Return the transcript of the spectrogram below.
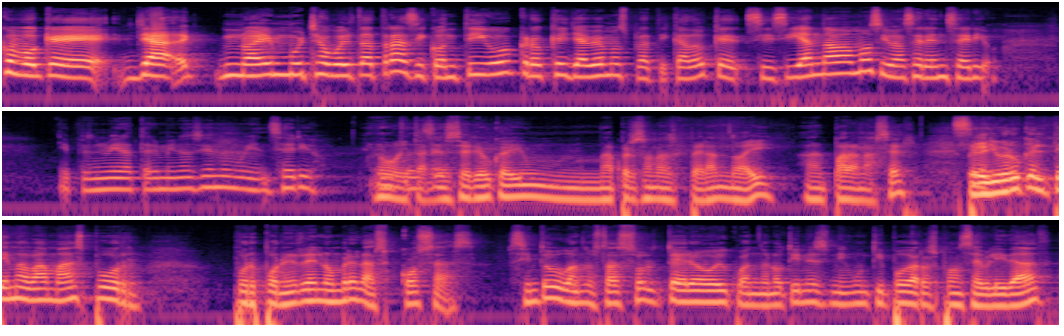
como que ya no hay mucha vuelta atrás y contigo creo que ya habíamos platicado que si sí andábamos iba a ser en serio. Y pues mira, terminó siendo muy en serio. No, y tan en serio que hay una persona esperando ahí ah, para nacer. Pero yo creo que el tema va más por, por ponerle nombre a las cosas. Siento que cuando estás soltero y cuando no tienes ningún tipo de responsabilidad,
